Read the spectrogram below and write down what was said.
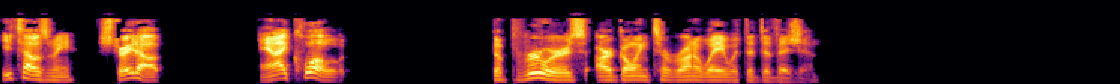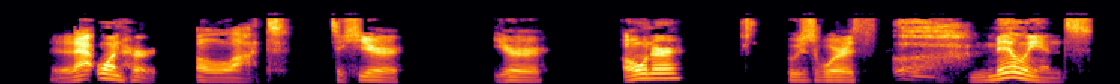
he tells me straight up, and I quote, the Brewers are going to run away with the division. That one hurt a lot to hear your owner who's worth Ugh. millions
